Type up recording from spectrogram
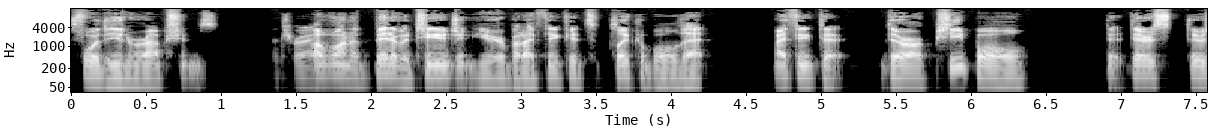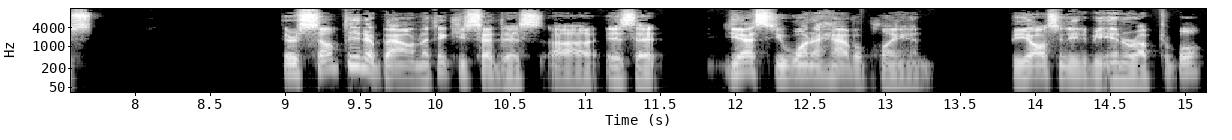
for the interruptions. That's right. I want a bit of a tangent here, but I think it's applicable that I think that there are people that there's, there's, there's something about, and I think you said this, uh, is that yes, you want to have a plan, but you also need to be interruptible.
